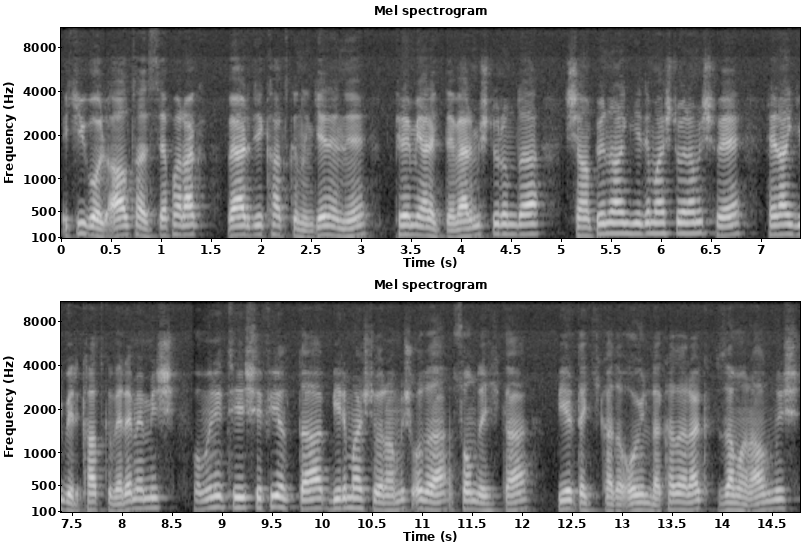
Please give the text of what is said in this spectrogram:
2 gol 6 asist yaparak verdiği katkının genelini Premier Lig'de vermiş durumda. Şampiyonlar Ligi 7 maçta oynamış ve herhangi bir katkı verememiş. Community Sheffield'da bir maçta oynamış. O da son dakika 1 dakikada oyunda kalarak zaman almış.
